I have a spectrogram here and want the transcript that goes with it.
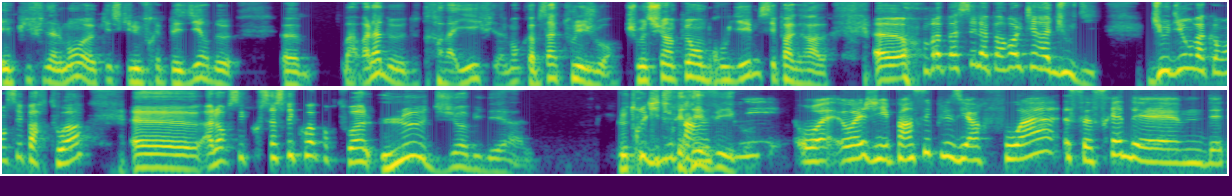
Et puis finalement, euh, qu'est-ce qui nous ferait plaisir de bah voilà, de, travailler finalement comme ça tous les jours? Je me suis un peu embrouillé, mais c'est pas grave. on va passer la parole tiens, à Judy. Judy, on va commencer par toi. alors, ça serait quoi pour toi le job idéal? Le truc qui te fait rêver. Quoi. Ouais, ouais j'y ai pensé plusieurs fois. Ce serait de, de,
